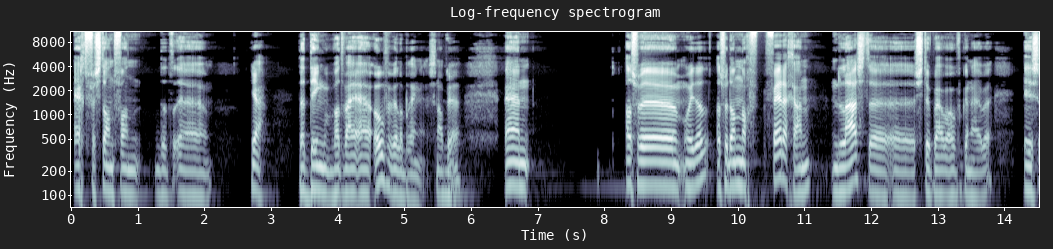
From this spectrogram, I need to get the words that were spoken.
echt verstand van dat, ja, dat ding wat wij over willen brengen, snap je? Ja. En als we, hoe heet dat? Als we dan nog verder gaan, het laatste stuk waar we over kunnen hebben, is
